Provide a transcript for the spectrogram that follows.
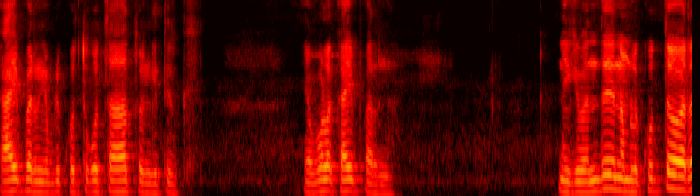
காய் பாருங்க எப்படி கொத்து கொத்தாக தொங்கிட்டு இருக்கு. எவ்வளோ காய் பாருங்கள் இன்றைக்கி வந்து நம்மளுக்கு குத்த வர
